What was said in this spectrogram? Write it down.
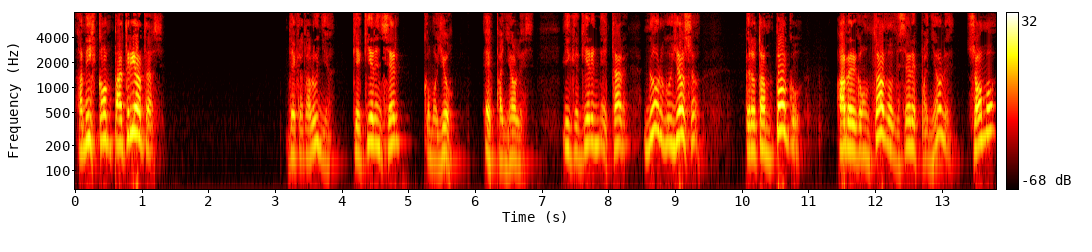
a mis compatriotas de Cataluña, que quieren ser como yo, españoles, y que quieren estar no orgullosos, pero tampoco avergonzados de ser españoles. Somos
